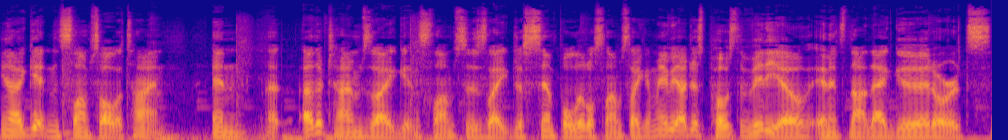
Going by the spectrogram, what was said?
you know, I get in slumps all the time. And uh, other times I get in slumps is like just simple little slumps. Like maybe I just post a video and it's not that good, or it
